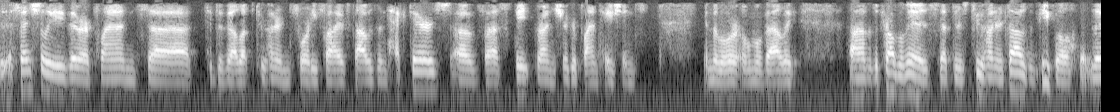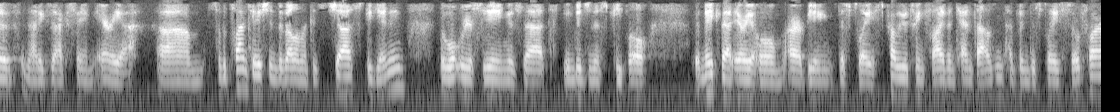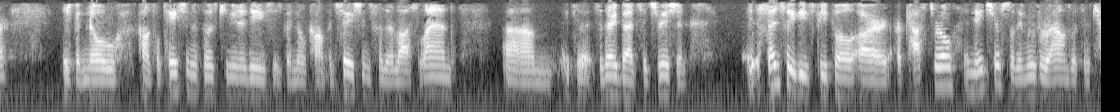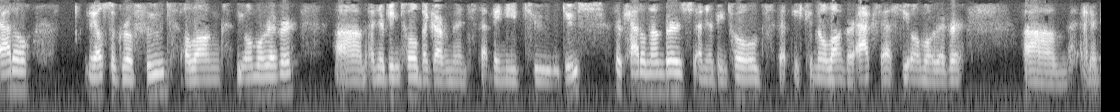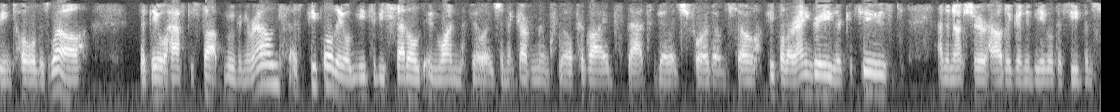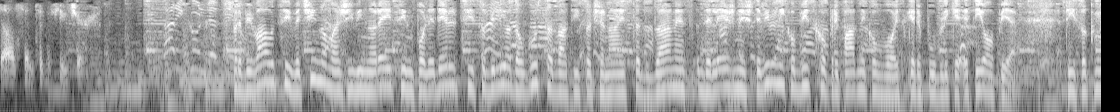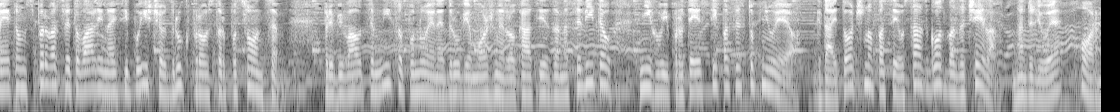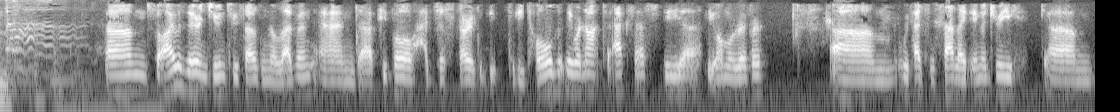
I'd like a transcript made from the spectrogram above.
Essentially, there are plans uh, to develop 245,000 hectares of uh, state run sugar plantations in the lower Omo Valley. Um, the problem is that there's 200,000 people that live in that exact same area. Um, so the plantation development is just beginning, but what we're seeing is that the indigenous people that make that area home are being displaced. Probably between 5 and 10,000 have been displaced so far. There's been no consultation with those communities. There's been no compensation for their lost land. Um, it's, a, it's a very bad situation. Essentially, these people are, are pastoral in nature, so they move around with their cattle. They also grow food along the Omo River, um, and they're being told by governments that they need to reduce their cattle numbers, and they're being told that they can no longer access the Omo River, um, and are being told as well that they will have to stop moving around as people. They will need to be settled in one village, and the government will provide that village for them. So people are angry, they're confused, and they're not sure how they're going to be able to feed themselves into the future. Prebivalci, večinoma živinorejci in poljedelci, so bili od avgusta 2011 do danes deležni številnih obiskov pripadnikov Vojske Republike Etiopije. Ti so kmetom sprva svetovali naj si poiščejo drug prostor pod soncem. Prebivalcem niso ponujene druge možne lokacije za naselitev, njihovi protesti pa se stopnjujejo. Kdaj točno pa se je vsa zgodba začela, nadaljuje Horn. Um, so I was there in June 2011, and uh, people had just started to be, to be told that they were not to access the uh, the Omo River. Um, we've had some satellite imagery um,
